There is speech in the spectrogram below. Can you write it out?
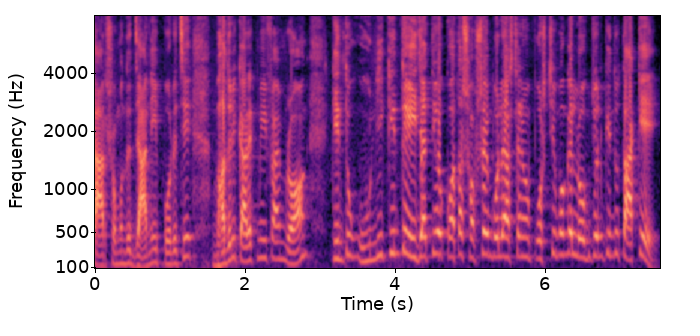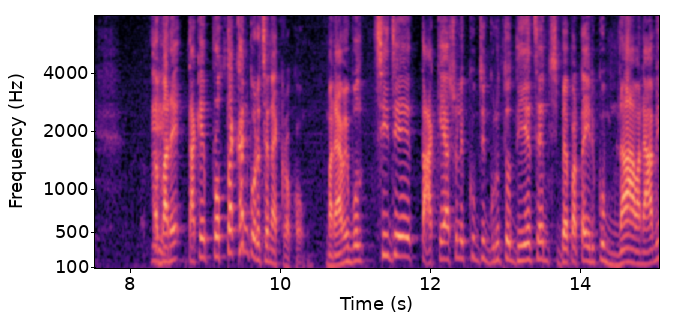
তার সম্বন্ধে জানি পড়েছি। Bhaduri correct me if I am wrong কিন্তু উনি কিন্তু এই জাতীয় কথা সবসময় বলে আসছেন এবং পশ্চিমবঙ্গের লোকজন কিন্তু তাকে মানে তাকে প্রত্যাখ্যান করেছেন একরকম। মানে আমি বলছি যে তাকে আসলে খুব যে গুরুত্ব দিয়েছেন ব্যাপারটা এরকম না মানে আমি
